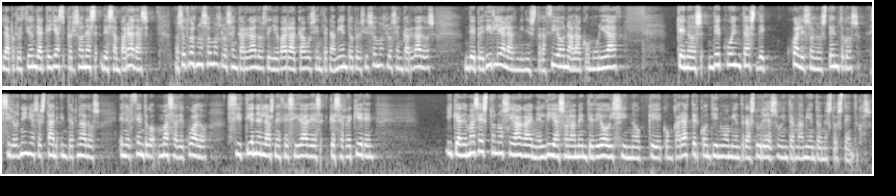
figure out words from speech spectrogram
la protección de aquellas personas desamparadas. Nosotros no somos los encargados de llevar a cabo ese internamiento, pero sí somos los encargados de pedirle a la Administración, a la comunidad, que nos dé cuentas de cuáles son los centros, si los niños están internados en el centro más adecuado, si tienen las necesidades que se requieren y que además esto no se haga en el día solamente de hoy, sino que con carácter continuo mientras dure su internamiento en estos centros.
